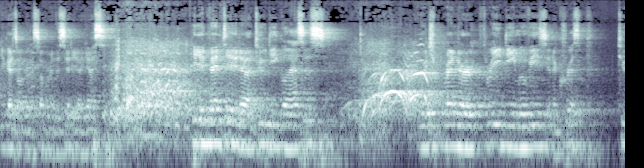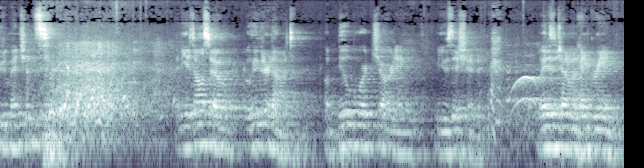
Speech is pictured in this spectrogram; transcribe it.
You guys all go to summer in the city, I guess. He invented uh, 2D glasses, which render 3D movies in a crisp two dimensions. he is also, believe it or not, a billboard charting musician. Ladies and gentlemen, Hank Green.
